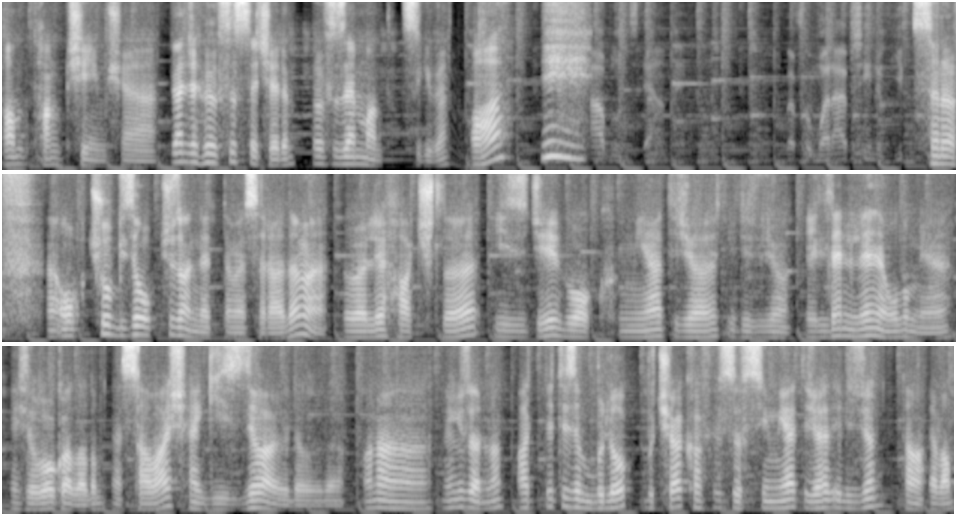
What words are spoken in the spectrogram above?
tam tank şeymiş ha. Bence hırsız seçelim. Hırsız en mantıklısı gibi. Aha. Sınıf. Ha, okçu bizi okçu zannetti mesela değil mi? Böyle haçlı, izci, vok. Kimya, ticaret, illüzyon. Elden ele ne oğlum ya? Neyse vok alalım. Ha, savaş, ha gizli var bir de orada. Ana ne güzel lan. Atletizm, blok, bıçak, hafif zırh, simya, ticaret, illüzyon. Tamam devam.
